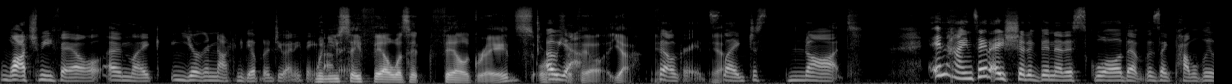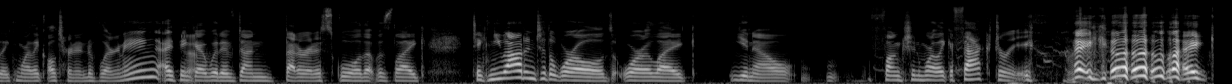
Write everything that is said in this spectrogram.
watch me fail. And like, you're not going to be able to do anything. When you it. say fail, was it fail grades or Oh, was yeah. it fail? Yeah. yeah. fail grades. Yeah. Like just not. In hindsight, I should have been at a school that was like probably like more like alternative learning. I think Yeah. I would have done better at a school that was like taking you out into the world or like, you know, function more like a factory. like like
